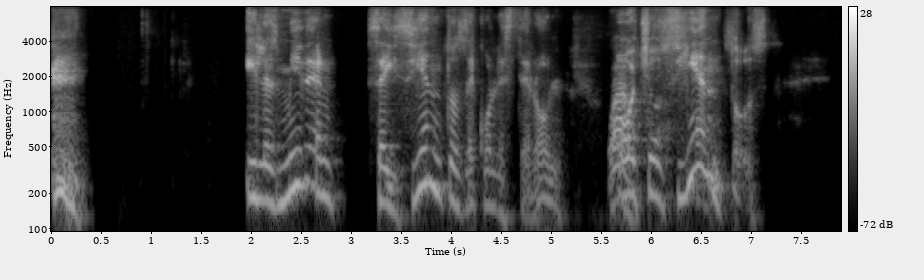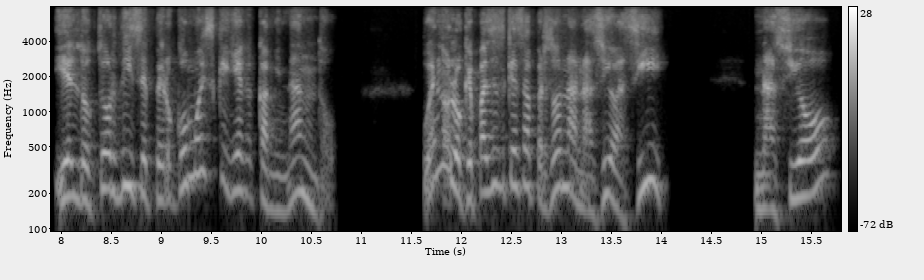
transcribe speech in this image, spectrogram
y les miden 600 de colesterol, 800, y el doctor dice, pero ¿cómo es que llega caminando? Bueno, lo que pasa es que esa persona nació así, nació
